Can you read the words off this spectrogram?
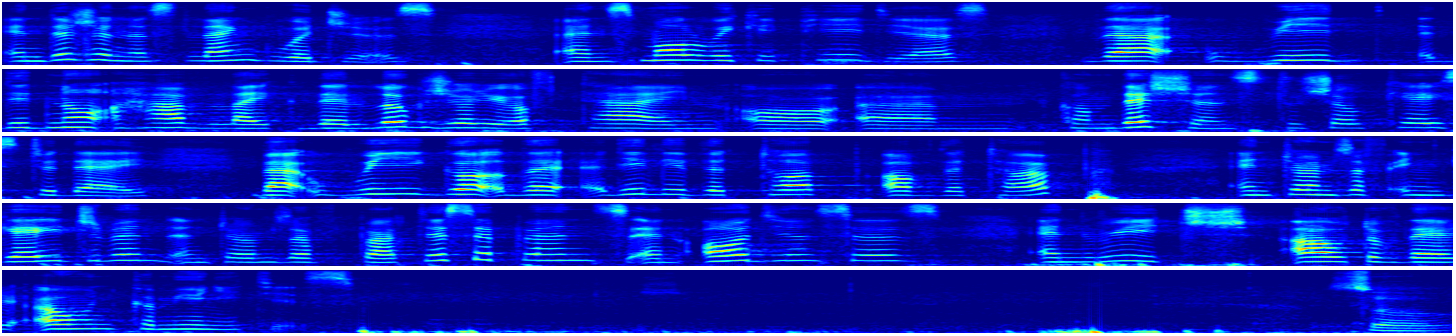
indigenous languages and small Wikipedias that we did not have like the luxury of time or um, conditions to showcase today. But we got the, really the top of the top in terms of engagement, in terms of participants and audiences, and reach out of their own communities. So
